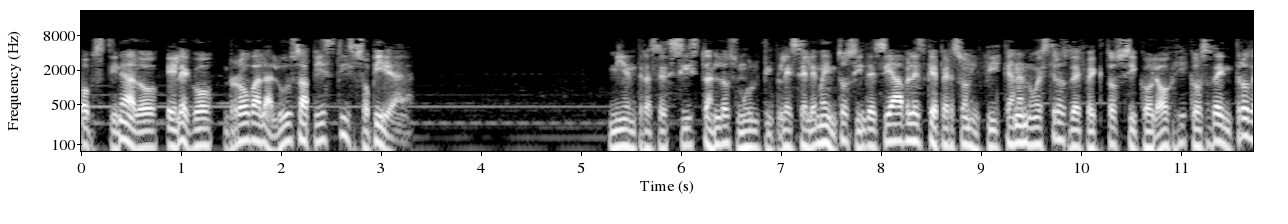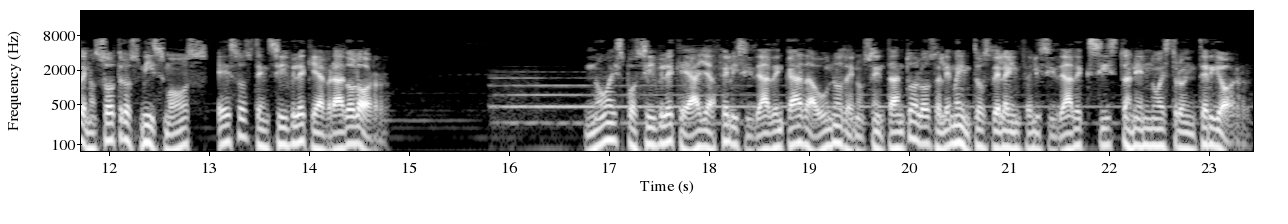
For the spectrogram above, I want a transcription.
Obstinado, el ego, roba la luz a Pistis Sopía. Mientras existan los múltiples elementos indeseables que personifican a nuestros defectos psicológicos dentro de nosotros mismos, es ostensible que habrá dolor. No es posible que haya felicidad en cada uno de nosotros en tanto los elementos de la infelicidad existan en nuestro interior.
